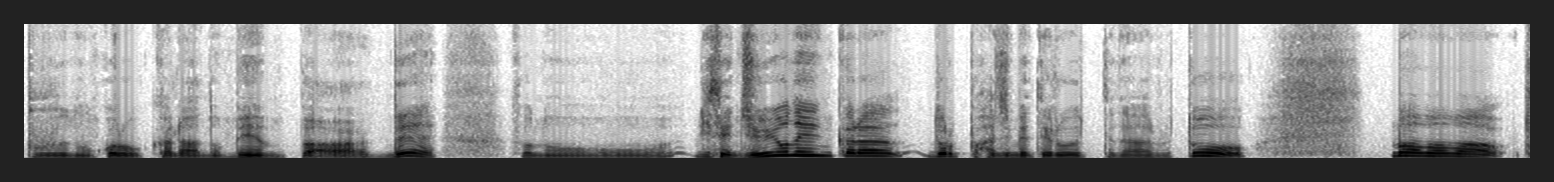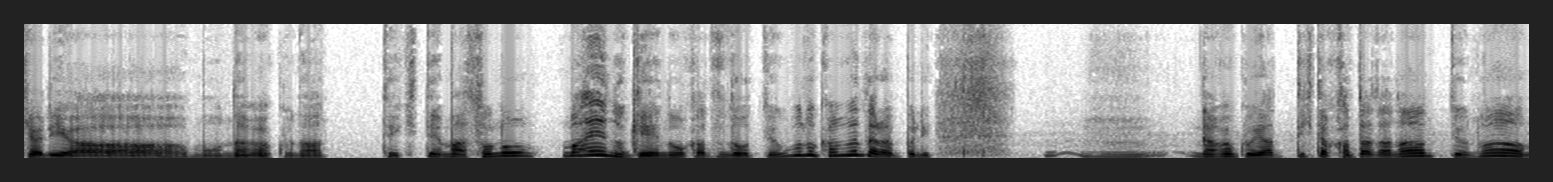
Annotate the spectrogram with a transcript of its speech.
プの頃からのメンバーで、その、2014年からドロップ始めてるってなると、まあまあまあ、キャリアも長くなってきて、まあその前の芸能活動っていうものを考えたらやっぱり、長くやってきた方だなっていうのは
